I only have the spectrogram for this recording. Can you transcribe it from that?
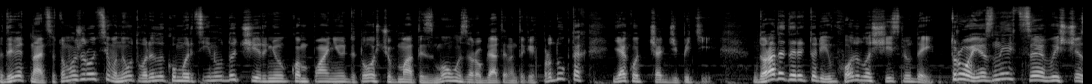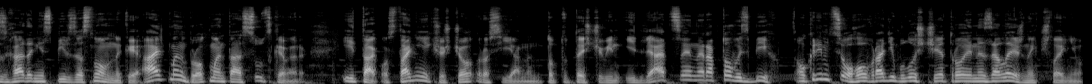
В 2019 ж році вони утворили комерційну дочірню компанію для того, щоб мати змогу заробляти на таких продуктах, як от ChatGPT. До ради директорів входило 6 людей. Троє з них це вище згадані співзасновники Альтман, Брокман та Суцкевер. І так, останній, якщо що, росіянин. Тобто те, що він Ілля, це не раптовий збіг. Окрім цього, в раді було ще троє незалежних членів:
